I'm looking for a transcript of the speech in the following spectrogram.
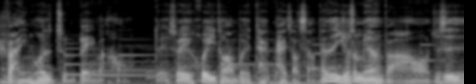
反应或者准备嘛哈。对，所以会议通常不会太排早上，但是有时候没办法哦，就是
